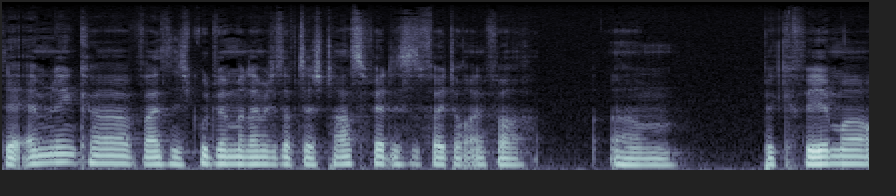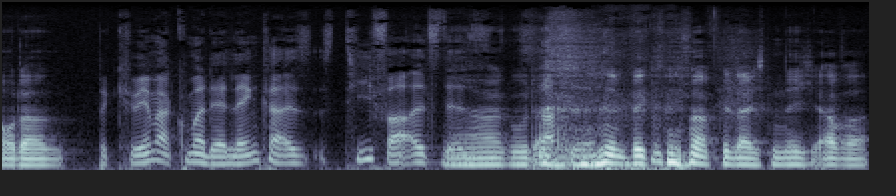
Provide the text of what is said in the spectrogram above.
der M-Lenker, weiß nicht, gut, wenn man damit jetzt auf der Straße fährt, ist es vielleicht auch einfach ähm, bequemer oder Bequemer. Guck mal, der Lenker ist, ist tiefer als der ja gut, bequemer vielleicht nicht, aber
